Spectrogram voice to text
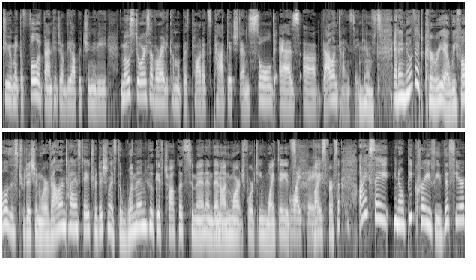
to make a full advantage of the opportunity. Most stores have already come up with products packaged and sold as uh, Valentine's Day mm-hmm. gifts. And I know that Korea, we follow this tradition where Valentine's Day traditionally it's the women who give chocolates to men, and then mm-hmm. on March 14th, White Day, it's White Day. vice versa. I say, you know, know, be crazy. This year,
